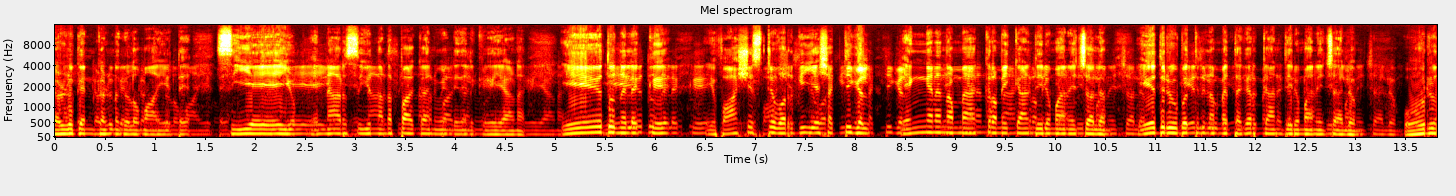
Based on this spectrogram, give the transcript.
കഴുകൻ കണ്ണുകളുമായിട്ട് സി എയും എൻ ആർ സിയും നടപ്പാക്കാൻ വേണ്ടി നിൽക്കുകയാണ്. ഏതു നിലയ്ക്ക് ഫാഷിസ്റ്റ് വർഗീയ ശക്തികൾ എങ്ങനെ നമ്മെ ആക്രമിക്കാൻ തീരുമാനിച്ചാലും ഏത് രൂപത്തിൽ നമ്മെ തകർക്കാൻ തീരുമാനിച്ചാലും ഒരു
